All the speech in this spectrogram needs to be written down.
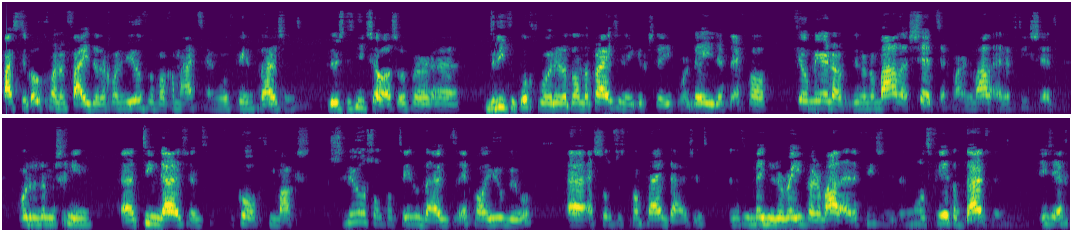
Maar het is natuurlijk ook gewoon een feit dat er gewoon heel veel van gemaakt zijn. 140.000. Dus het is niet zo alsof er uh, drie verkocht worden, dat dan de prijs in één keer gestegen wordt. Nee, je hebt echt wel veel meer nodig. In een normale set, zeg maar, een normale NFT set, worden er misschien uh, 10.000 verkocht, max. Heel soms nog 20.000, dat is echt wel heel veel. Uh, en soms is het gewoon 5.000. En dat is een beetje de range waar normale NFT's zitten. 140.000 is echt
